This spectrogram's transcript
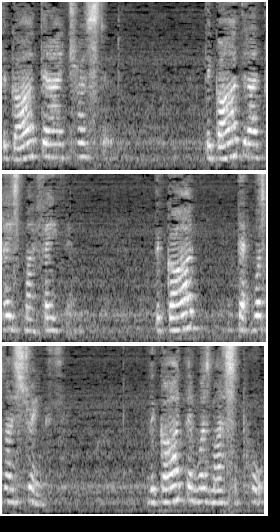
the God that I trusted, the God that I placed my faith in, the God that was my strength, the God that was my support,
